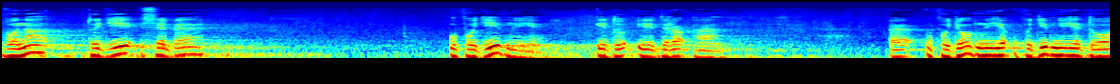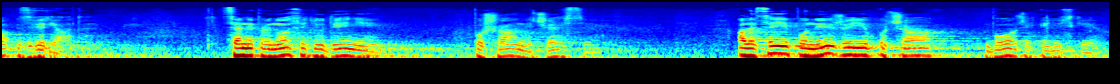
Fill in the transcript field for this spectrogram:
Вона тоді себе уподібнює і, і а, уподібнює, уподібнює до звірят. Це не приносить людині пошани, честі, але це її понижує в очах Божих і людських.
